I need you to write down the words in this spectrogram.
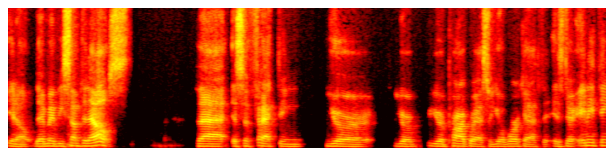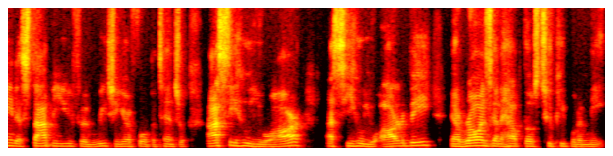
you know, there may be something else that is affecting your your your progress or your work ethic. Is there anything that's stopping you from reaching your full potential? I see who you are. I see who you are to be, and rowing's going to help those two people to meet.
